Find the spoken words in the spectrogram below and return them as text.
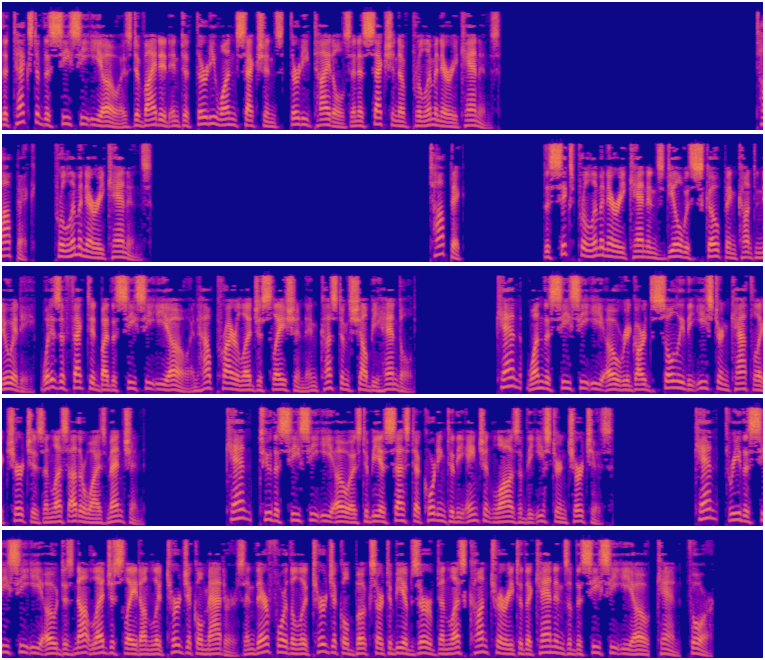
The text of the CCEO is divided into 31 sections, 30 titles and a section of preliminary canons. Topic: Preliminary canons. Topic: The six preliminary canons deal with scope and continuity, what is affected by the CCEO and how prior legislation and customs shall be handled. Can. 1 The CCEO regards solely the Eastern Catholic Churches unless otherwise mentioned. Can. 2 The CCEO is to be assessed according to the ancient laws of the Eastern Churches. Can. 3 The CCEO does not legislate on liturgical matters and therefore the liturgical books are to be observed unless contrary to the canons of the CCEO. Can. 4.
